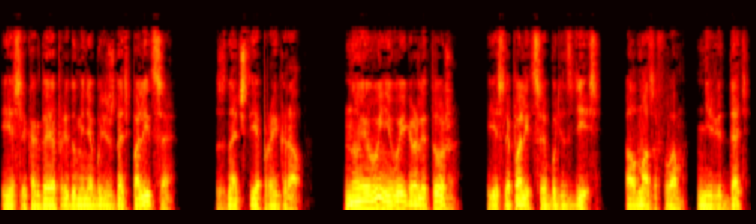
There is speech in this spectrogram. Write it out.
Если когда я приду, меня будет ждать полиция, значит, я проиграл. Но и вы не выиграли тоже, если полиция будет здесь. Алмазов вам не видать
